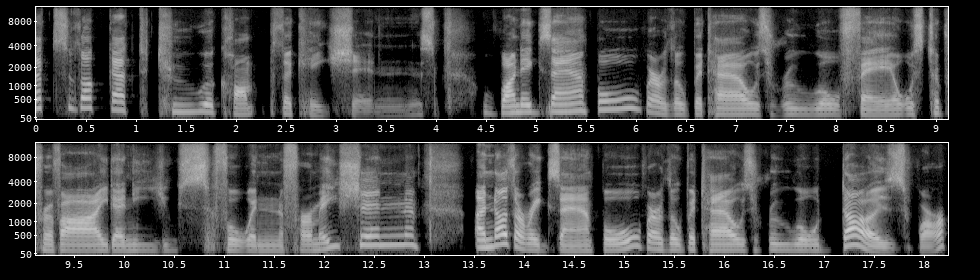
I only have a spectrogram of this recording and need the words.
Let's look at two complications. One example where L'Hopital's rule fails to provide any useful information. Another example where L'Hopital's rule does work,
